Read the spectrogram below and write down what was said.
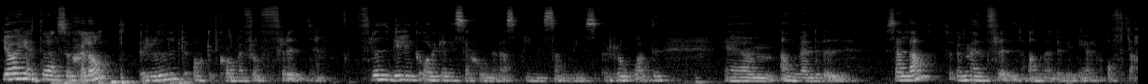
Jag heter alltså Charlotte Ryd och kommer från FRI. Frivilligorganisationernas insamlingsråd eh, använder vi sällan, men FRI använder vi mer ofta.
